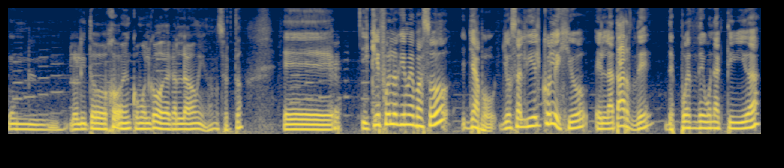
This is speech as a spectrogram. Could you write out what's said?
un lolito joven como el Go de acá al lado mío, ¿no es cierto? Eh, ¿Y qué fue lo que me pasó? Ya, po, yo salí del colegio en la tarde, después de una actividad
